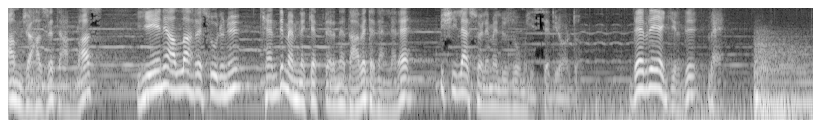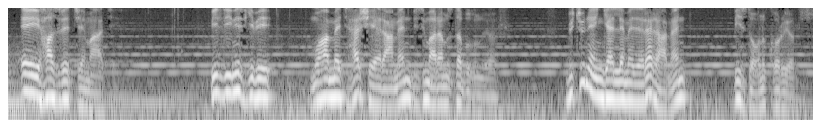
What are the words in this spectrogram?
amca Hazreti Abbas, yeğeni Allah Resulü'nü kendi memleketlerine davet edenlere bir şeyler söyleme lüzumu hissediyordu. Devreye girdi ve Ey Hazret cemaati! Bildiğiniz gibi Muhammed her şeye rağmen bizim aramızda bulunuyor. Bütün engellemelere rağmen biz de onu koruyoruz.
